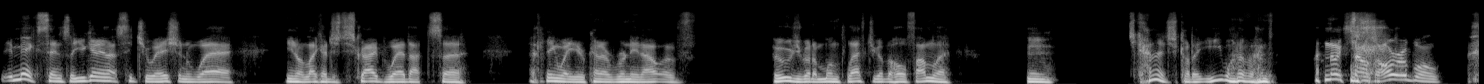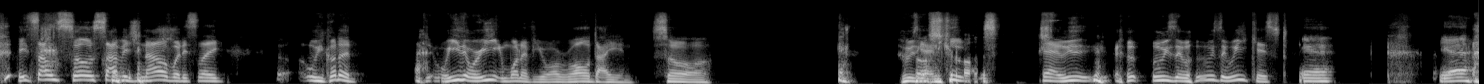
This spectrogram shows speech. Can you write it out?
It makes sense. So you get in that situation where, you know, like I just described, where that's a, a thing where you're kind of running out of food. You've got a month left. You've got the whole family. Mm. You kind of just got to eat one of them. I know it sounds horrible. It sounds so savage now, but it's like we got to. We either we're eating one of you or we're all dying. So who's getting. Yeah, who, who's the who's the weakest? Yeah. Yeah.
